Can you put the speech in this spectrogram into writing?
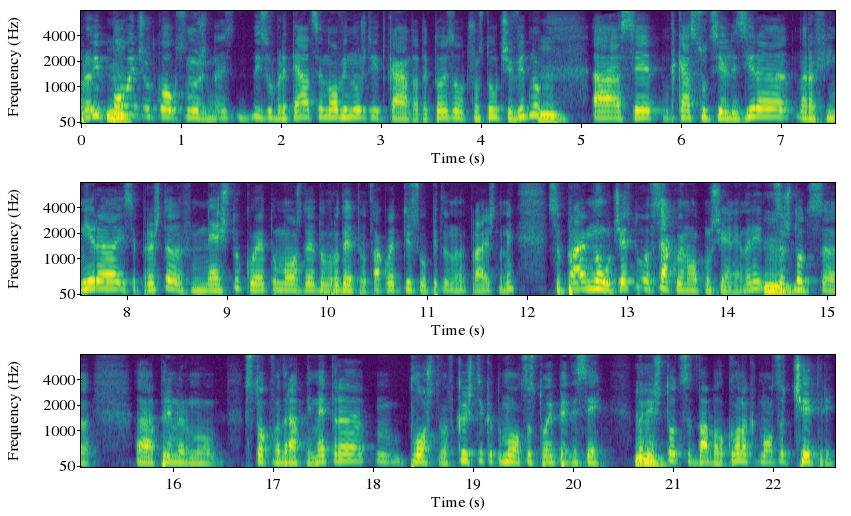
прави повече, отколкото са нужни. Нали, Изобретяват се нови нужди и така нататък. Тоест, заочността очевидно Mm. а, се така социализира, рафинира и се превръща в нещо, което може да е добродетел. Това, което ти се опита да направиш, нали, се прави много често във всяко едно отношение. Нали, Mm. Защото са а, примерно 100 квадратни метра площ в къщи, като могат са 150. Нали, защото са два балкона, като могат са четири.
